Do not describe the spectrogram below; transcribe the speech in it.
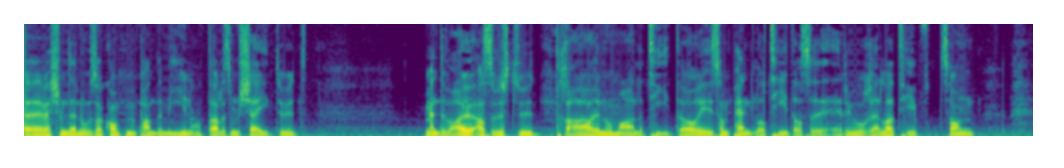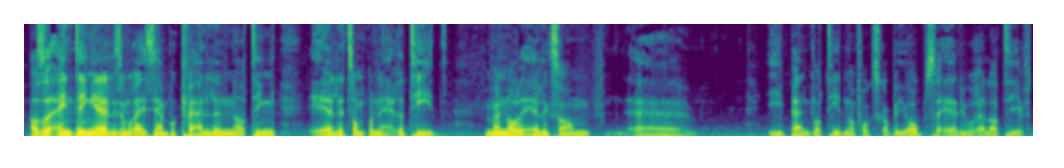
Jeg vet ikke om det er noe som har kommet med pandemien, at det har liksom skeid ut. Men det var jo, altså hvis du drar i normale tider, i sånn pendlertider, så er det jo relativt sånn Altså én ting er liksom reise hjem på kvelden når ting er litt sånn på næretid. Men når det er liksom eh, i pendlertid når folk skal på jobb, så er det jo relativt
